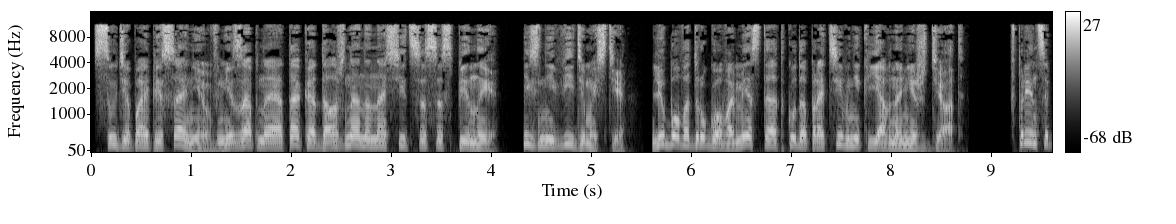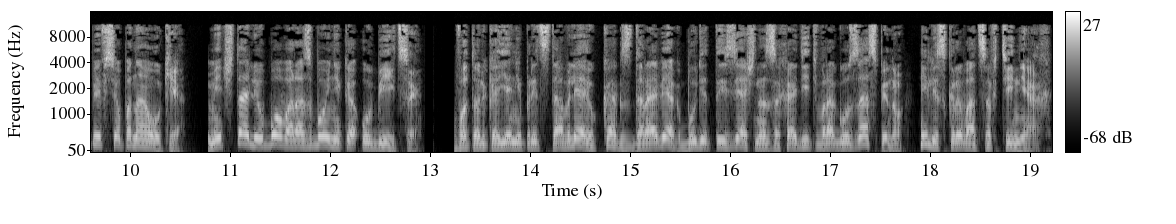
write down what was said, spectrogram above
Судя по описанию, внезапная атака должна наноситься со спины, из невидимости, любого другого места, откуда противник явно не ждет. В принципе, все по науке. Мечта любого разбойника-убийцы. Вот только я не представляю, как здоровяк будет изящно заходить врагу за спину или скрываться в тенях.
